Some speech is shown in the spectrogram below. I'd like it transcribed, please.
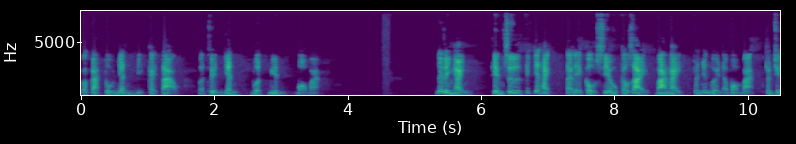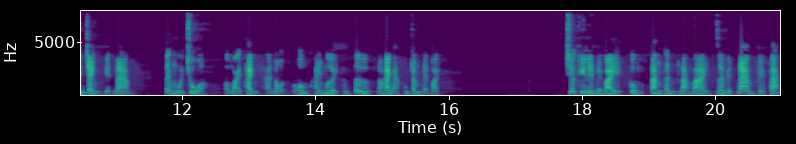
và cả tù nhân bị cải tạo và thuyền nhân vượt biên bỏ mạng. Đây là hình ảnh thiền sư Thích Nhất Hạnh tại lễ cầu siêu kéo dài 3 ngày cho những người đã bỏ mạng trong chiến tranh Việt Nam tại ngôi chùa ở ngoại thành Hà Nội vào hôm 20 tháng 4 năm 2007. Trước khi lên máy bay cùng tăng thân làm mai rời Việt Nam về Pháp,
